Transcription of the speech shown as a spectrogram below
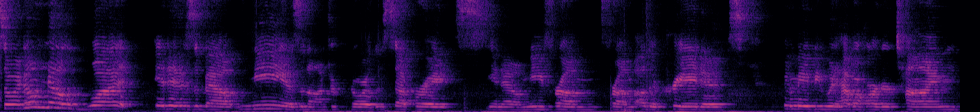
So I don't know what it is about me as an entrepreneur that separates, you know, me from from other creatives who maybe would have a harder time,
